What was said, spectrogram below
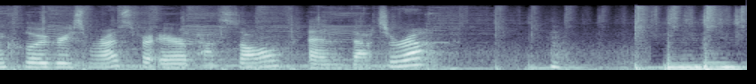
I'm Chloe Grace Moretz for Aeropostale, and that's a wrap.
